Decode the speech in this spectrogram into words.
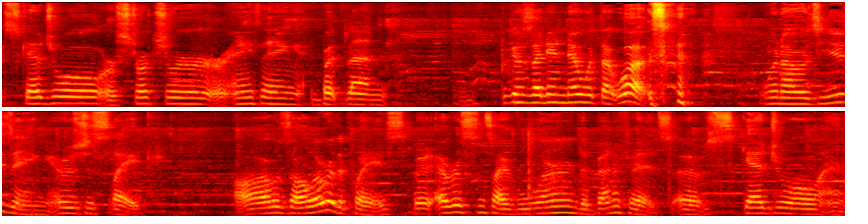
schedule or structure or anything, but then because I didn't know what that was when I was using, it was just like I was all over the place. But ever since I've learned the benefits of schedule and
